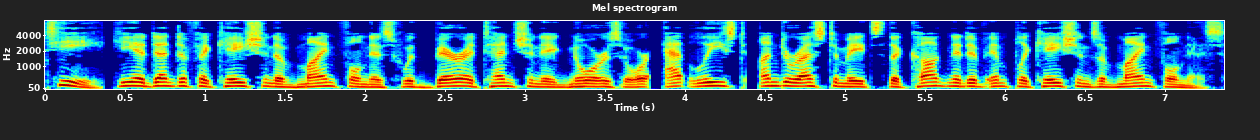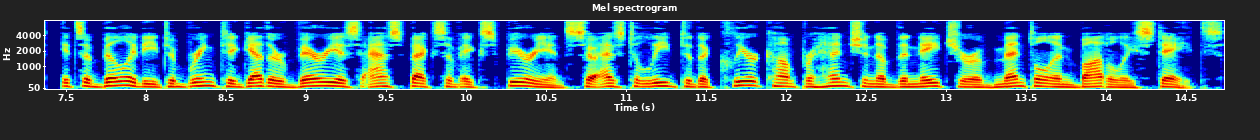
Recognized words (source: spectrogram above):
T he identification of mindfulness with bare attention ignores or, at least, underestimates the cognitive implications of mindfulness, its ability to bring together various aspects of experience so as to lead to the clear comprehension of the nature of mental and bodily states.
